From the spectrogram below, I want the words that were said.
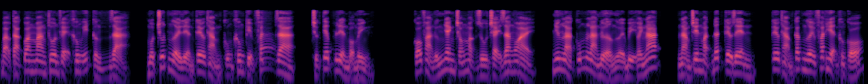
bạo tạc quang mang thôn vệ không ít cường giả, một chút người liền kêu thảm cũng không kịp phát ra, trực tiếp liền bỏ mình. Có phản ứng nhanh chóng mặc dù chạy ra ngoài, nhưng là cũng là nửa người bị hoành nát, nằm trên mặt đất kêu rên, kêu thảm các ngươi phát hiện không có,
